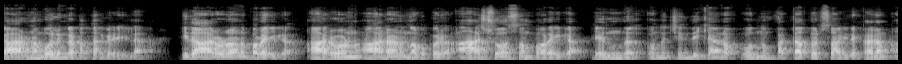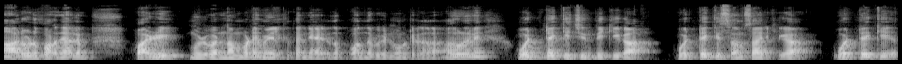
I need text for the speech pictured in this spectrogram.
കാരണം പോലും കണ്ടെത്താൻ കഴിയില്ല. ഇത് ആരോടാണ് പറയുക? ആരോ ആരാണ് നമുക്കൊരു ആശ്വാസം പറയുക? എന്ന് ഒന്ന് ചിന്തിക്കാനോ ഒന്നും പറ്റാത്തൊരു സാഹചര്യം. കാരണം ആരോട് പറഞ്ഞാലും പഴി മുഴുവൻ നമ്മുടെ മേലേക്ക് തന്നെയായിരുന്നു വന്ന് വീണുകൊണ്ടിരുന്നത്. അതുകൊണ്ട് തന്നെ ഒറ്റയ്ക്ക് ചിന്തിക്കുക ഒറ്റയ്ക്ക് സംസാരിക്കുക ഒറ്റയ്ക്ക്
